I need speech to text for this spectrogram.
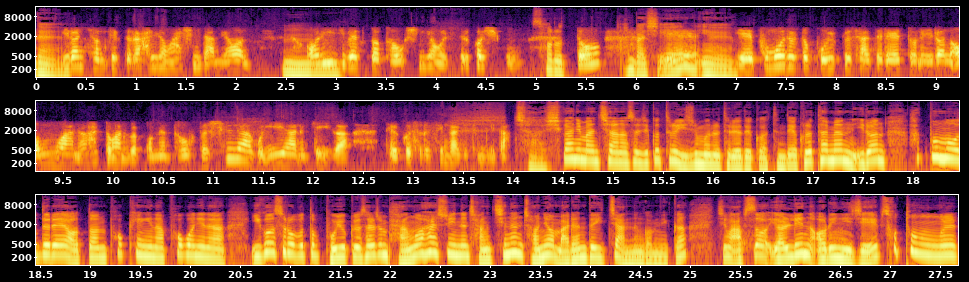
네. 이런 정책들을 활용하신다면 음. 어린이집에서 더욱 신경을 쓸 것이고 서로 또 한 발씩 예, 예. 예, 부모들도 보육교사들의 또는 이런 업무하는 활동하는 걸 보면 더욱더 신뢰하고 이해하는 계기가 될 것으로 생각이 듭니다. 자 시간이 많지 않아서 이제 끝으로 이 질문을 드려야 될 것 같은데요. 그렇다면 이런 학부모들의 어떤 폭행이나 폭언이나 이것으로부터 보육교사를 좀 방어할 수 있는 장치는 전혀 마련돼 있지 않는 겁니까? 지금 앞서 열린 어린이집 소통을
